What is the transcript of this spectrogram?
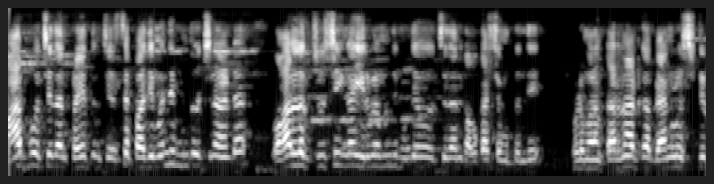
మార్పు వచ్చేదానికి ప్రయత్నం చేస్తే పది మంది ముందు వచ్చినారంటే వాళ్ళకు చూసి ఇంకా ఇరవై మంది ముందే వచ్చేదానికి అవకాశం ఉంటుంది. ఇప్పుడు మనం కర్ణాటక బెంగళూరు సిటీ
